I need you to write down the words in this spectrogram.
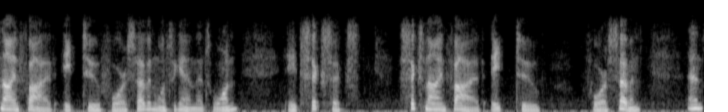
nine five eight two four seven. Once again, that's one eight six six six nine five eight two four seven. Once again, that's one eight six six 695 8247. And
